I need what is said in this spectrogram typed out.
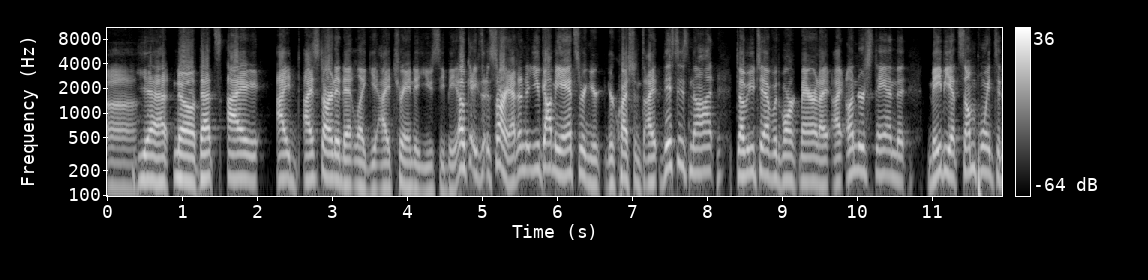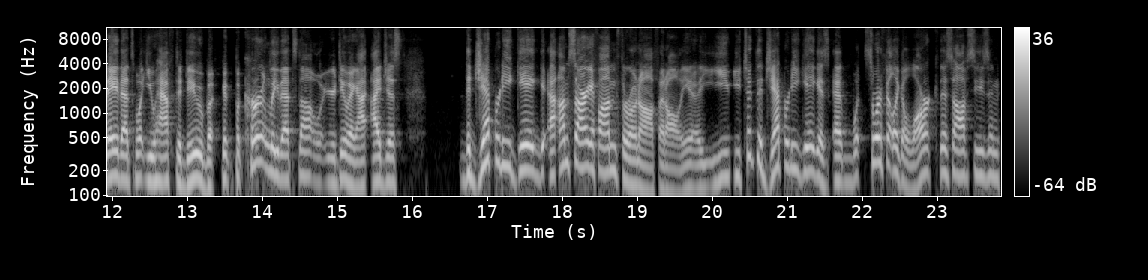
Uh, yeah, no, that's I I I started at like I trained at UCB. Okay, sorry, I don't know. You got me answering your your questions. I this is not WTF with Mark Maron. I I understand that maybe at some point today that's what you have to do, but but currently that's not what you're doing. I I just the Jeopardy gig. I'm sorry if I'm thrown off at all. You know, you you took the Jeopardy gig as, as what sort of felt like a lark this offseason,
